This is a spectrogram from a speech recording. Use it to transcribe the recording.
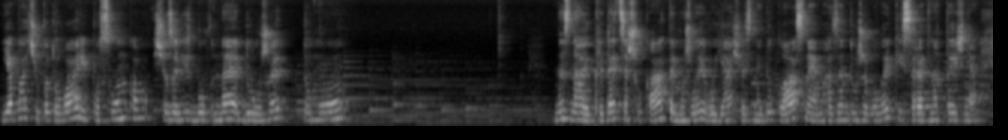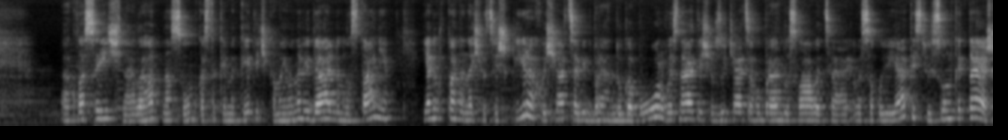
Я бачу по товарі, по сумкам, що завіз був не дуже, тому не знаю, прийдеться шукати. Можливо, я щось знайду класне. Магазин дуже великий, середина тижня. Е, Класична, елегантна сумка з такими китичками, і вона в ідеальному стані. Я не впевнена, що це шкіра, хоча це від бренду Габор. Ви знаєте, що взуття цього бренду славиться високою якістю, і сумки теж.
